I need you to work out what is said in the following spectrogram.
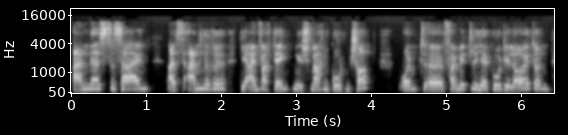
anders zu sein als andere, die einfach denken, ich mache einen guten Job und äh, vermittle hier gute Leute und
